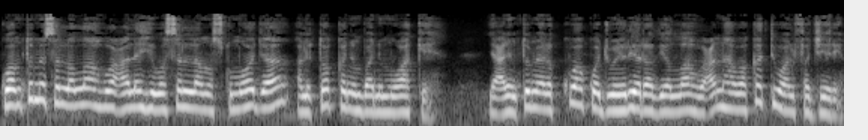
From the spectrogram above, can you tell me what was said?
kwa mtume sallallahu alayhi wasallam siku moja alitoka nyumbani mwake yani mtume alikuwa kwa Juwairia radhiallahu anha wakati wa alfajiri.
